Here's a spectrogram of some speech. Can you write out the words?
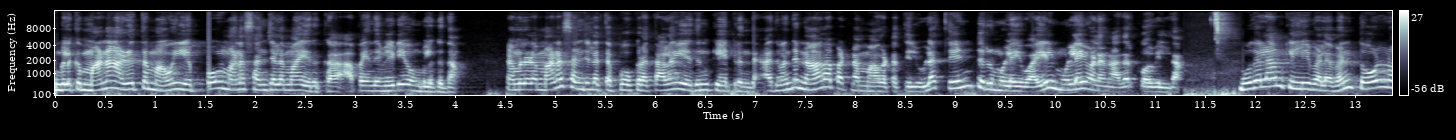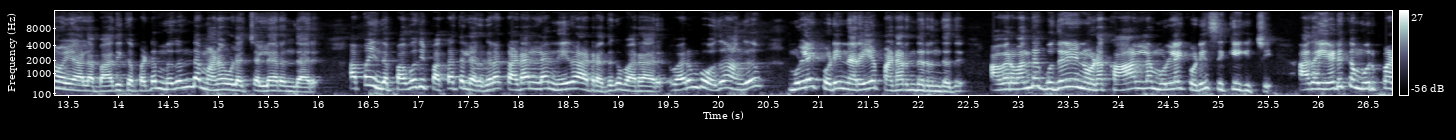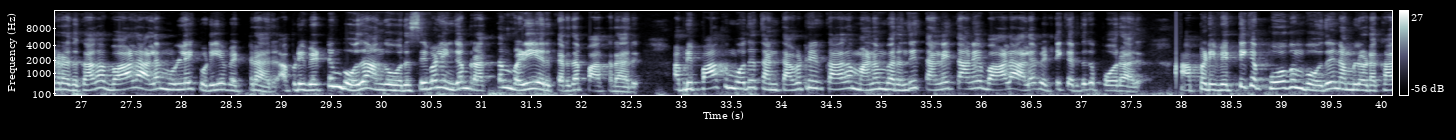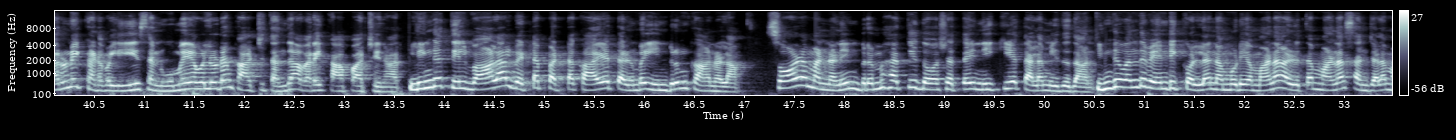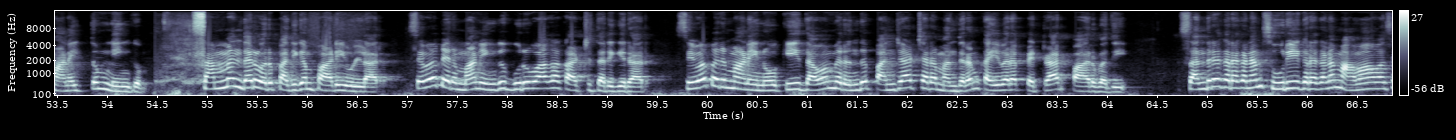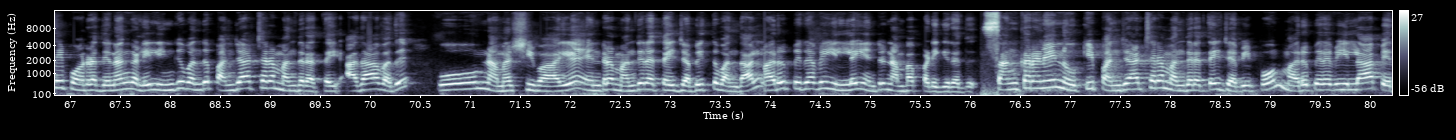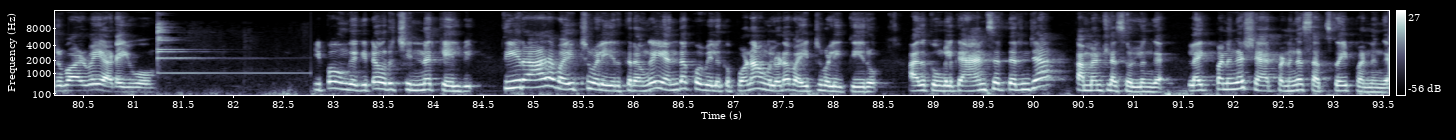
உங்களுக்கு மன அழுத்தமாகவும் எப்பவும் மன சஞ்சலமா இருக்கா? அப்ப இந்த வீடியோ உங்களுக்கு தான் நம்மளோட மன சஞ்சலத்தை போக்குற தலம் எதுன்னு கேட்டிருந்தேன். அது வந்து நாகப்பட்டினம் மாவட்டத்தில் உள்ள தென் திருமுல்லைவாயில் முல்லைவனநாதர் கோவில் தான் முதலாம் கிள்ளிவளவன் தோல் நோயால பாதிக்கப்பட்டு மிகுந்த மன உளைச்சல்ல இருந்தாரு. அப்ப இந்த பகுதி பக்கத்துல இருக்கிற கடல்ல நீராடுறதுக்கு வராரு. வரும்போது அங்கு முல்லைக்கொடி நிறைய படர்ந்து இருந்தது அவர் வந்த குதிரையினோட காலில் முல்லைக்கொடி சிக்கிக்கிச்சு. அதை எடுக்க முற்படுறதுக்காக வாளால முல்லைக்கொடியை வெட்டுறாரு. அப்படி வெட்டும்போது அங்க ஒரு சிவலிங்கம் ரத்தம் வழியே இருக்கிறத பாக்குறாரு. அப்படி பார்க்கும்போது தன் தவற்றிற்காக மனம் வருந்தி தன்னைத்தானே வாளால வெட்டிக்கிறதுக்கு போறாரு. அப்படி வெட்டிக்க போகும்போது நம்மளோட கருணை கடவுள் ஈசன் உமையவளுடன் காட்சி தந்து அவரை காப்பாற்றினார். லிங்கத்தில் வாளால் வெட்டப்பட்ட காயத்தழும்பை இன்றும் காணலாம். சோழ மன்னனின் பிரம்மஹத்தி தோஷத்தை நீக்கிய தலம் இதுதான். இங்கு வந்து வேண்டிக் கொள்ள நம்முடைய மன அழுத்தம் மன சஞ்சலம் அனைத்தும் நீங்கும். சம்பந்தர் ஒரு பதிகம் பாடியுள்ளார். சிவபெருமான் இங்கு குருவாக காட்சி தருகிறார். சிவபெருமானை நோக்கி தவமிருந்து பஞ்சாட்சர மந்திரம் கைவரப் பெற்றார் பார்வதி. சந்திர கிரகணம் சூரிய கிரகணம் அமாவாசை போன்ற தினங்களில் இங்கு வந்து பஞ்சாட்சர மந்திரத்தை அதாவது ஓம் நம சிவாய என்ற மந்திரத்தை ஜபித்து வந்தால் மறுபிறவி இல்லை என்று நம்பப்படுகிறது. சங்கரனை நோக்கி பஞ்சாட்சர மந்திரத்தை ஜபிப்போம் மறுபிறவியில்லா பெருவாழ்வை அடைவோம். இப்போ உங்ககிட்ட ஒரு சின்ன கேள்வி. தீராத வயிற்று வலி இருக்கிறவங்க எந்த கோவிலுக்கு போனா அவங்களோட வயிற்று வலி தீரும். அதுக்கு உங்களுக்கு ஆன்சர் தெரிஞ்சா கமெண்ட்ல சொல்லுங்க. லைக் பண்ணுங்க ஷேர் பண்ணுங்க சப்ஸ்கிரைப் பண்ணுங்க.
